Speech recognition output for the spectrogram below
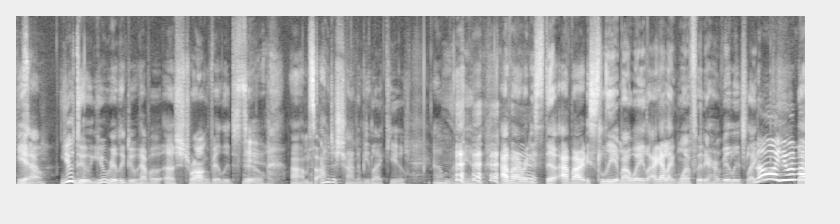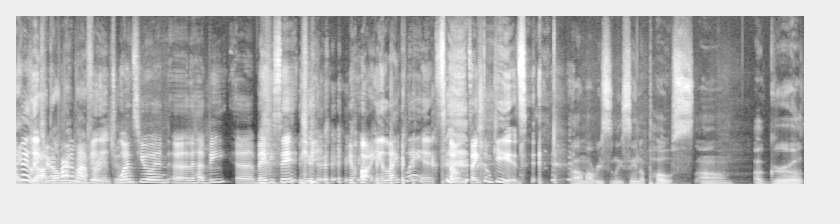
Yeah, So, you do. You really do have a, a strong village too. Um, so I'm just trying to be like you. Um, I am. I've already stepped. I've already slid my way. Like I got like one foot in her village. Like no, you in my like, village. y'all You're a part be of my my village. too. Once you and uh, the hubby uh, babysit, y'all in like plans. So take some kids. Um, I recently seen a post. Um, a girl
